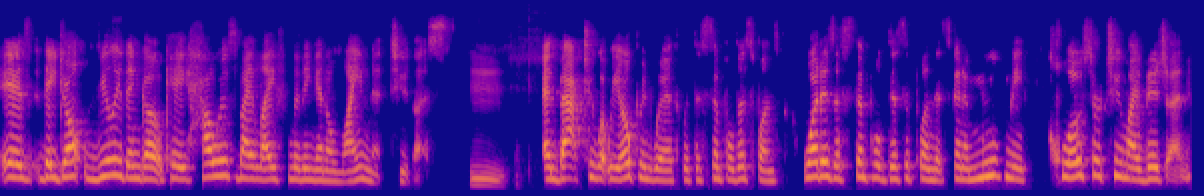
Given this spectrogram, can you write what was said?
is they don't really then go okay how is my life living in alignment to this mm. and back to what we opened with with the simple disciplines what is a simple discipline that's going to move me closer to my vision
